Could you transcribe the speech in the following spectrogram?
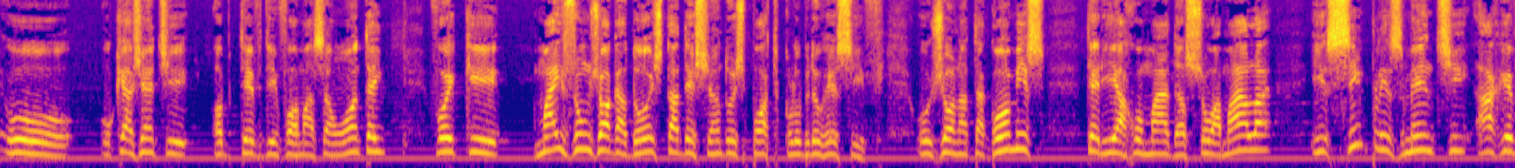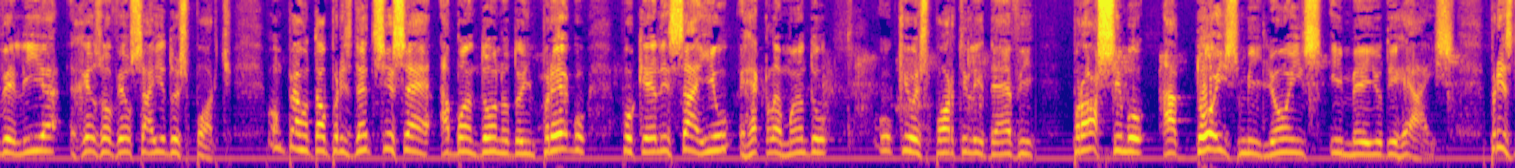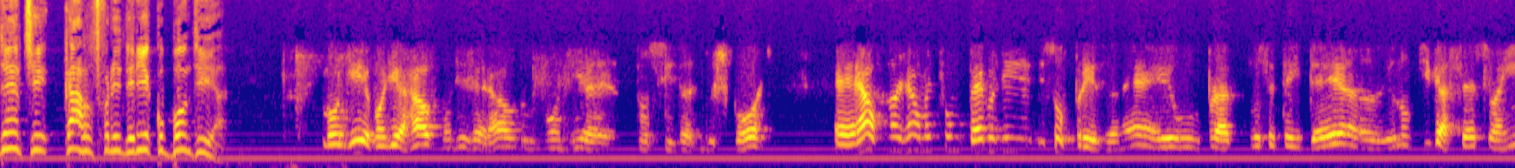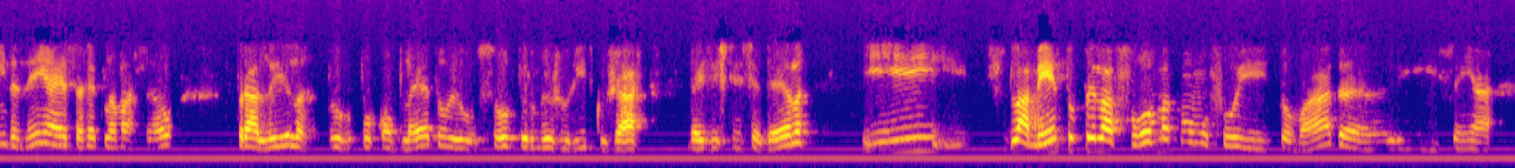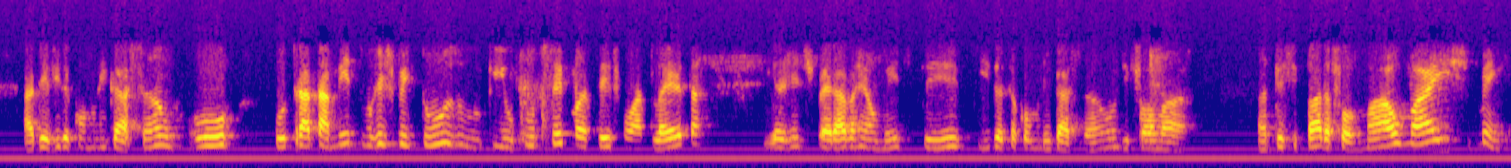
O, o que a gente obteve de informação ontem foi que mais um jogador está deixando o Esporte Clube do Recife. O Jonathan Gomes teria arrumado a sua mala e simplesmente a revelia resolveu sair do esporte. Vamos perguntar ao presidente se isso é abandono do emprego, porque ele saiu reclamando o que o esporte lhe deve próximo a 2 milhões e meio de reais. Presidente Carlos Frederico, bom dia. Bom dia, bom dia, Ralf, bom dia, Geraldo, bom dia, torcida do esporte. É, Ralf, nós realmente fomos pegos de, de surpresa, né? Eu, para você ter ideia, eu não tive acesso ainda nem a essa reclamação para lê-la por, por, completo. Eu soube pelo meu jurídico já da existência dela e lamento pela forma como foi tomada e sem a, a devida comunicação ou o tratamento respeitoso que o clube sempre manteve com o atleta e a gente esperava realmente ter tido essa comunicação de forma antecipada, formal, mas, bem,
